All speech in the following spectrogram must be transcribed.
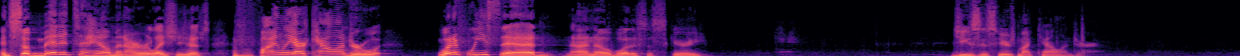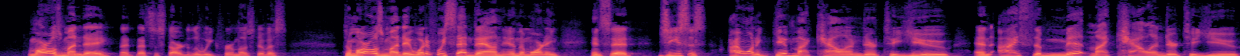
And submitted to Him in our relationships. And finally, our calendar. What if we said, I know, boy, this is scary. Jesus, here's my calendar. Tomorrow's Monday. That, that's the start of the week for most of us. Tomorrow's Monday. What if we sat down in the morning and said, Jesus, I want to give my calendar to you, and I submit my calendar to you,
